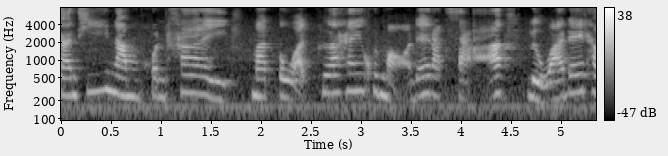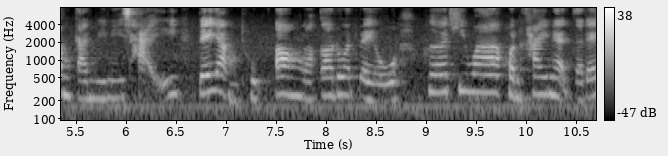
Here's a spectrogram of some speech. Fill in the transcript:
การที่นำคนไข้มาตรวจเพื่อให้คุณหมอได้รักษา หรือว่าได้ทำการวินิจฉัยได้อย่างถูกต้องแล้วก็รวดเร็ว เพื่อที่ว่าคนไข้เนี่ยจะได้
